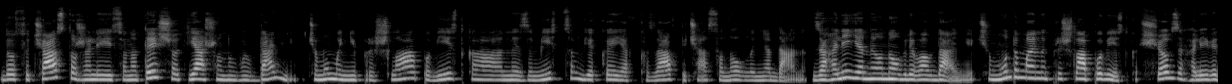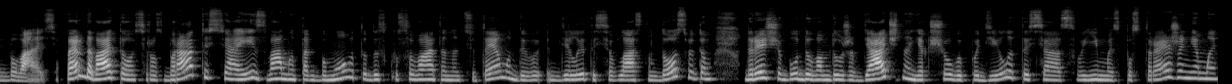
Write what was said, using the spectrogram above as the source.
Досить часто жаліюся на те, що от я ж оновив дані, чому мені прийшла повістка не за місцем, в яке я вказав під час оновлення даних. Взагалі я не оновлював дані. Чому до мене прийшла повістка? Що взагалі відбувається? Тепер давайте ось розбиратися і з вами, так би мовити, дискусувати на цю тему, ділитися власним досвідом. До речі, буду вам дуже вдячна, якщо ви поділитеся своїми спостереженнями.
